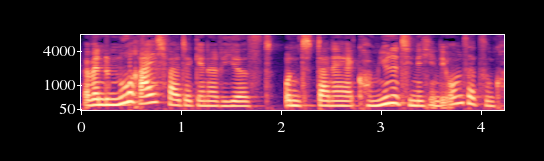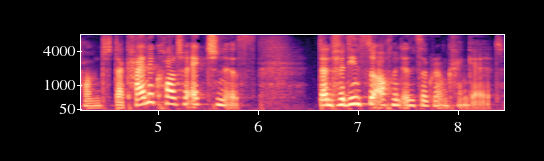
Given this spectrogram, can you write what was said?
Weil wenn du nur Reichweite generierst und deine Community nicht in die Umsetzung kommt, da keine Call to Action ist, dann verdienst du auch mit Instagram kein Geld.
